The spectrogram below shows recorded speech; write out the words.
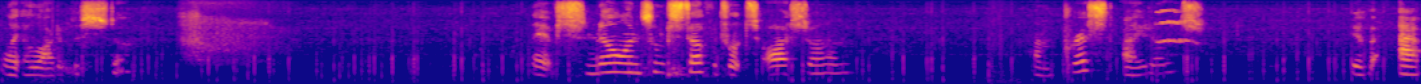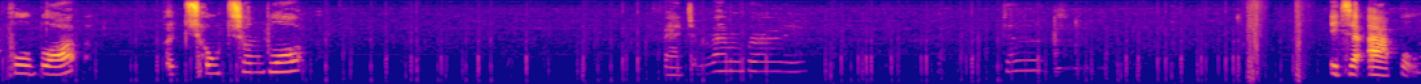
Like a lot of this stuff. They have snow on some stuff, which looks awesome. On pressed items, we have apple block, a totem block, phantom membrane, it's an apple.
